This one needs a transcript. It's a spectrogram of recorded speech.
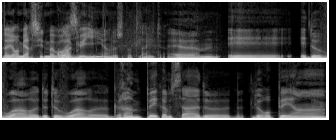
D'ailleurs, merci de m'avoir accueilli, hein, le Spotlight. Euh, et, et de voir, de te voir euh, grimper comme ça de, de l'européen. Mm.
